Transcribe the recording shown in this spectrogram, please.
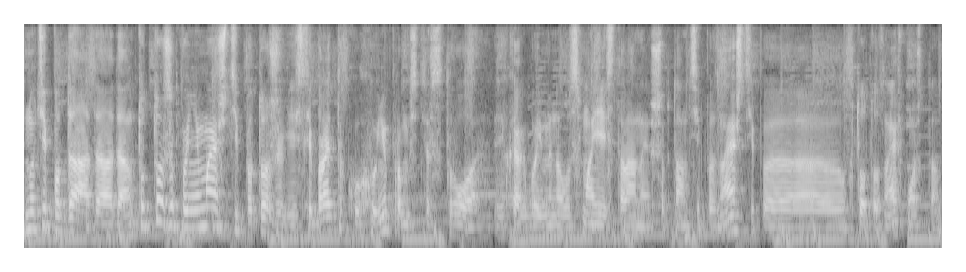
ну, типа, да, да, да. Ну, Тут тоже, понимаешь, типа, тоже, если брать такую хуйню про мастерство, и как бы именно вот с моей стороны, чтобы там, типа, знаешь, типа, э, кто-то, знаешь, может там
